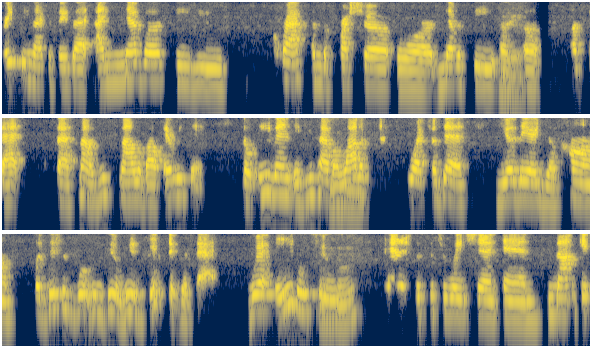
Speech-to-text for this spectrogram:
great thing that I can say is that I never see you crack under pressure or never see a, right. a, a sad, sad smile. You smile about everything. So even if you have mm-hmm. a lot of people at your desk, you're there, you're calm. But this is what we do. We're gifted with that. We're able to mm-hmm. manage the situation and not get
